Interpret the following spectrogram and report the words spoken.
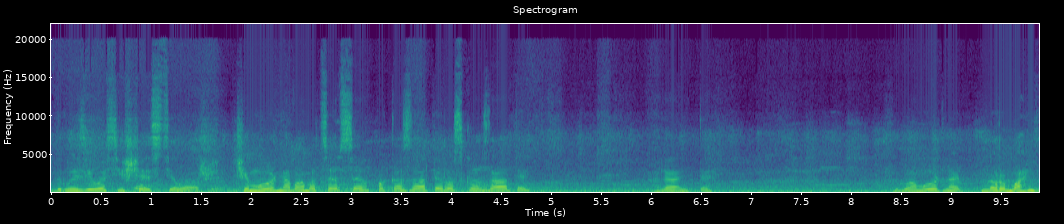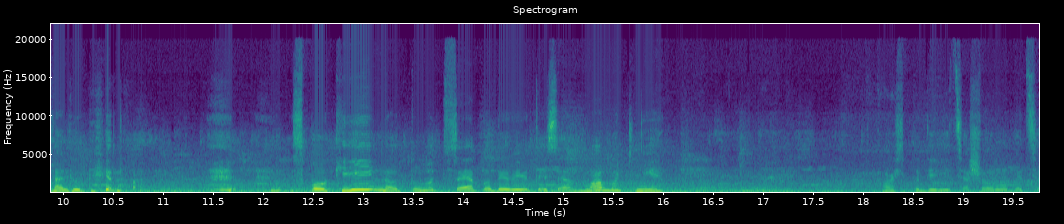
Друзі, ось іще стілаж. Чи можна вам оце все показати, розказати? Гляньте. Хіба можна нормальна людина? Спокійно тут все подивитися. Мабуть, ні. Ось подивіться, що робиться.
